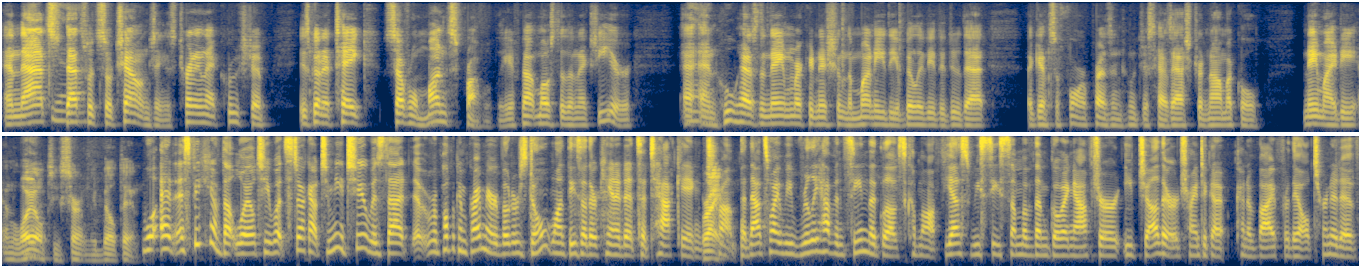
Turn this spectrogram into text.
and that's yeah. that's what's so challenging. Is turning that cruise ship is going to take several months, probably, if not most of the next year. Yeah. And who has the name recognition, the money, the ability to do that against a former president who just has astronomical name ID and loyalty certainly built in. Well, and speaking of that loyalty, what stuck out to me too is that uh, Republican primary voters don't want these other candidates attacking right. Trump, and that's why we really haven't seen the gloves come off. Yes, we see some of them going after each other, trying to get, kind of vie for the alternative.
